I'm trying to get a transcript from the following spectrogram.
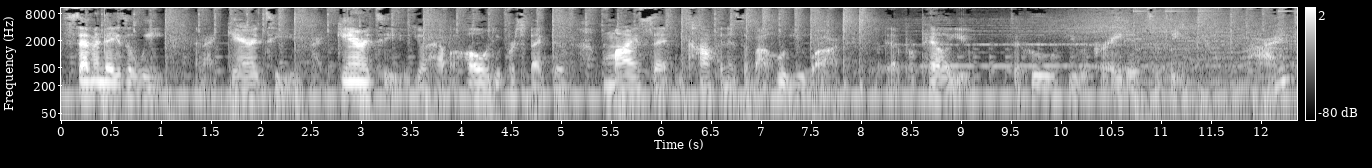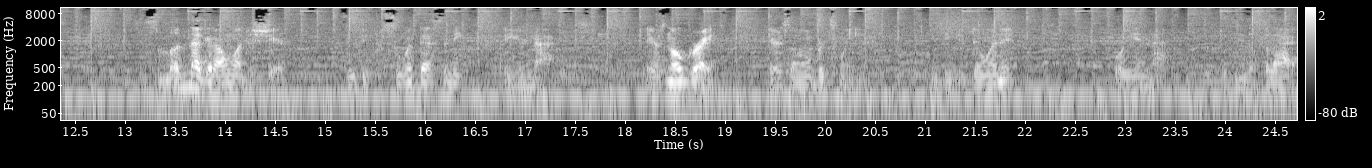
seven days a week. Guarantee you, I guarantee you, you'll have a whole new perspective, mindset, and confidence about who you are that propel you to who you were created to be. All right? Just a little nugget I wanted to share. You're pursuing destiny or you're not. There's no gray. There's no in between. Either you're doing it or you're not. It's either black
